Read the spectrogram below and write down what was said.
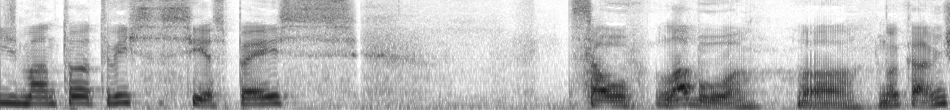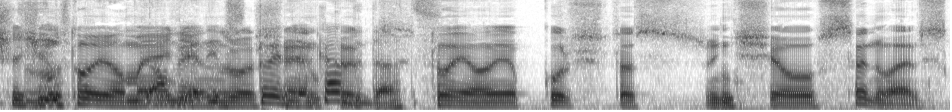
izmantot visas iespējas savu labo. Nu, kā viņš nu, to jau mēģina droši kandidāts. To jau jebkurš tas viņš jau sen vairs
